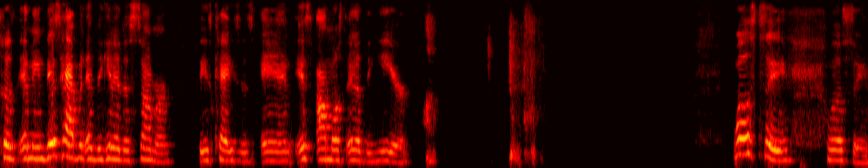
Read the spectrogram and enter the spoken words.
cause I mean this happened at the beginning of the summer. These cases, and it's almost the end of the year. We'll see. We'll see.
